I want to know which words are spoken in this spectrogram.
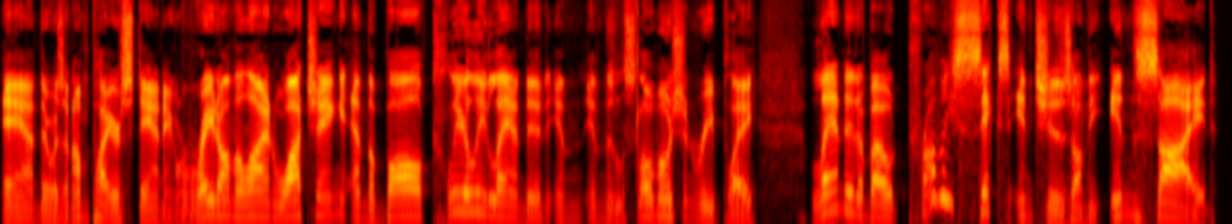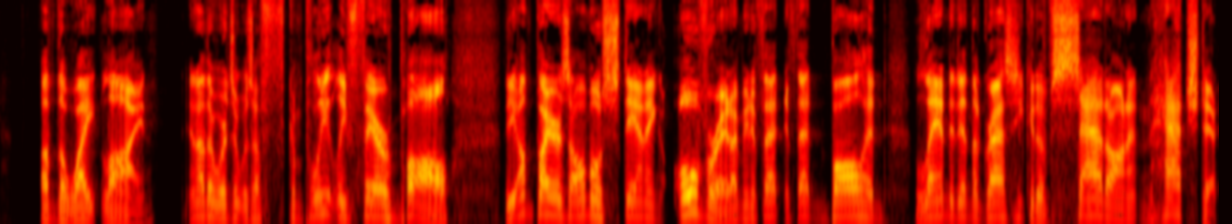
and there was an umpire standing right on the line watching and the ball clearly landed in in the slow motion replay landed about probably 6 inches on the inside of the white line. In other words it was a f- completely fair ball. The umpire's almost standing over it. I mean if that if that ball had landed in the grass he could have sat on it and hatched it.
